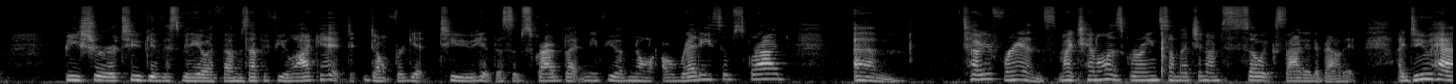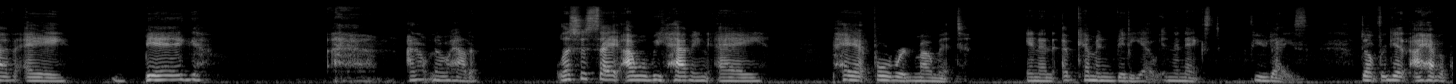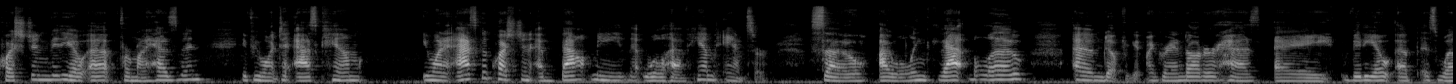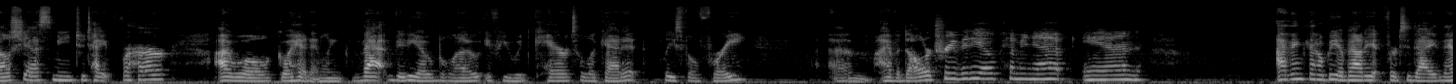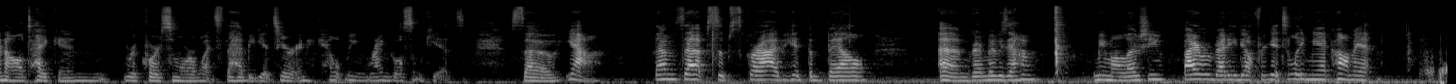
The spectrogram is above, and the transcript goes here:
Be sure to give this video a thumbs up if you like it. Don't forget to hit the subscribe button if you have not already subscribed. Um, tell your friends. My channel is growing so much and I'm so excited about it. I do have a big, um, I don't know how to, let's just say I will be having a pay it forward moment in an upcoming video in the next few days. Don't forget, I have a question video up for my husband. If you want to ask him, you want to ask a question about me that will have him answer. So I will link that below. Um, don't forget my granddaughter has a video up as well. She asked me to tape for her. I will go ahead and link that video below if you would care to look at it. Please feel free. Um, I have a Dollar Tree video coming up and I think that'll be about it for today. Then I'll take and record some more once the hubby gets here and help me wrangle some kids. So yeah, thumbs up, subscribe, hit the bell. Um, Grandbaby's at home. Meemaw loves you. Bye, everybody. Don't forget to leave me a comment.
